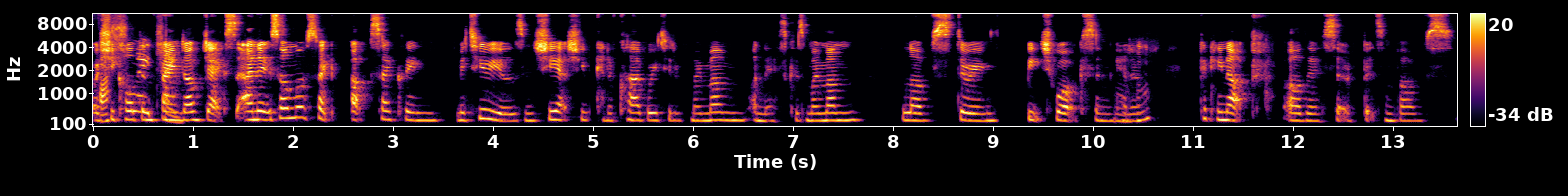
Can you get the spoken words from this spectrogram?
or she called them found objects. And it's almost like upcycling materials. And she actually kind of collaborated with my mum on this because my mum loves doing beach walks and kind mm-hmm. of picking up all the sort of bits and bobs,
